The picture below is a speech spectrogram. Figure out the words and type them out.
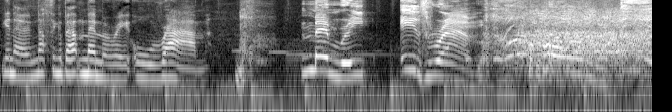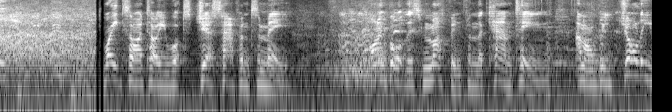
You know, nothing about memory or RAM. Memory is RAM. Oh, dear. Wait till I tell you what's just happened to me. I bought this muffin from the canteen, and I'll be jolly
